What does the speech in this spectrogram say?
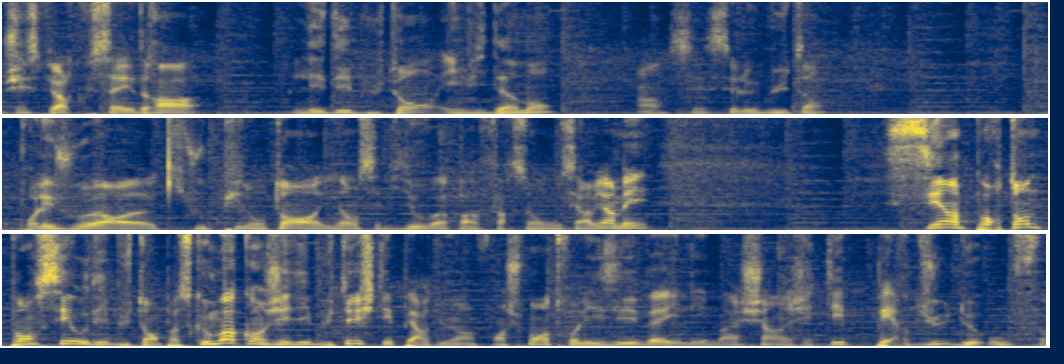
j'espère que ça aidera les débutants, évidemment. Hein, c'est le but. Hein. Pour les joueurs euh, qui jouent depuis longtemps, évidemment, cette vidéo va pas forcément vous servir, mais c'est important de penser aux débutants. Parce que moi, quand j'ai débuté, j'étais perdu. Hein. Franchement, entre les éveils, les machins, j'étais perdu de ouf.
